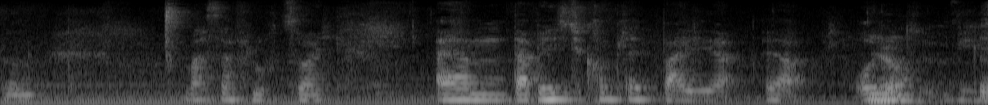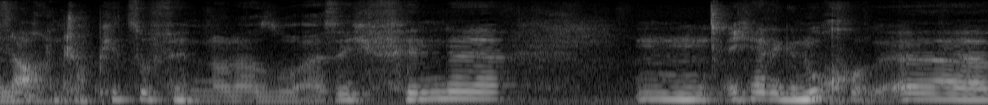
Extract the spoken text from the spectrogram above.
so ein Wasserflugzeug. Ähm, da bin ich komplett bei dir. Ja. Und ja, wie genau. gesagt, auch einen Job hier zu finden oder so. Also ich finde, hm, ich hätte genug äh,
